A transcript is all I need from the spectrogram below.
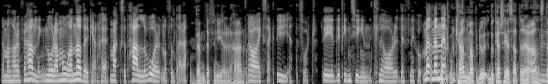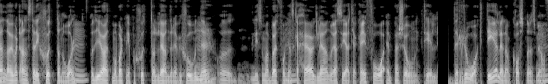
när man har en förhandling, några månader kanske, max ett halvår eller något sånt där. Vem definierar det här då? Ja, exakt. Det är ju jättesvårt. Det, det finns ju ingen klar definition. Men, men Och, och kan man, för då, då kanske det är så att den här anställda har ju varit anställd i 17 år Mm. och det gör att man varit med på 17 lönerevisioner Mm. och liksom har börjat få en Mm. ganska hög lön och jag ser att jag kan ju få en person till bråkdelen av kostnaden som jag har Mm.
